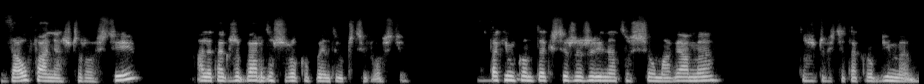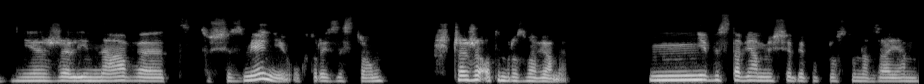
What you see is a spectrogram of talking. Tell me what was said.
zaufania, szczerości, ale także bardzo szeroko pojętej uczciwości. W takim kontekście, że jeżeli na coś się umawiamy, to rzeczywiście tak robimy. Jeżeli nawet coś się zmieni u którejś ze stron, szczerze o tym rozmawiamy. Nie wystawiamy siebie po prostu nawzajem,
